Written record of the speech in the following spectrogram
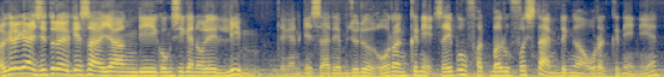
Okay guys, itu dia kisah yang dikongsikan oleh Lim dengan kisah dia berjudul Orang Kenit. Saya pun baru first time dengar Orang Kenit ni kan.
